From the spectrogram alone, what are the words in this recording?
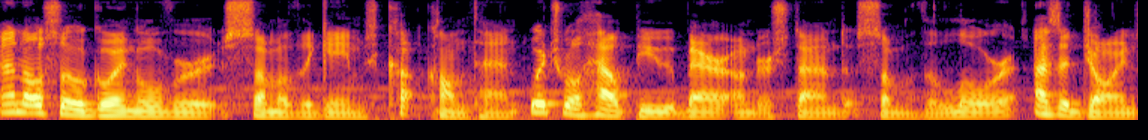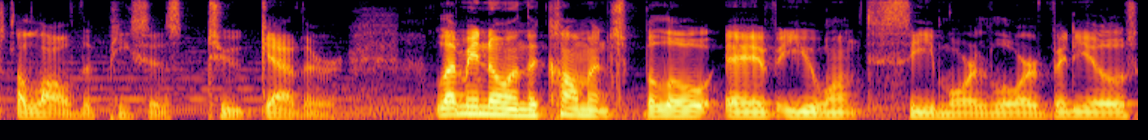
and also going over some of the game's cut content, which will help you better understand some of the lore as it joins a lot of the pieces together. Let me know in the comments below if you want to see more lore videos.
